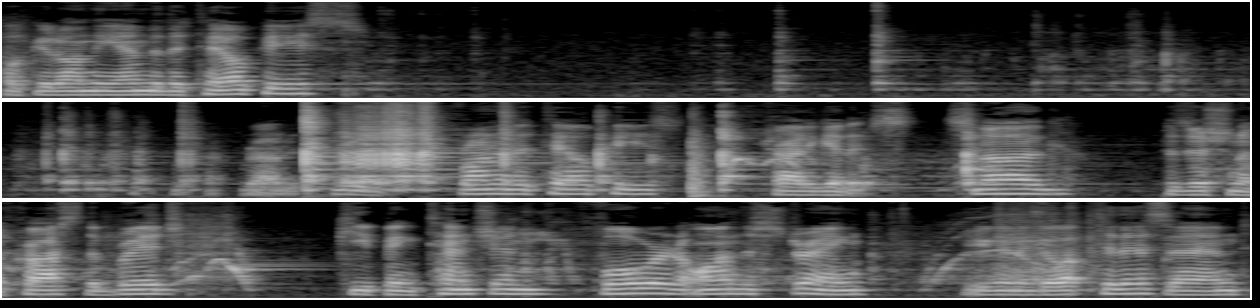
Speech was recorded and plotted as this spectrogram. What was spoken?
Hook it on the end of the tailpiece. Route it through the front of the tailpiece. Try to get it snug position across the bridge, keeping tension forward on the string. You're going to go up to this end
